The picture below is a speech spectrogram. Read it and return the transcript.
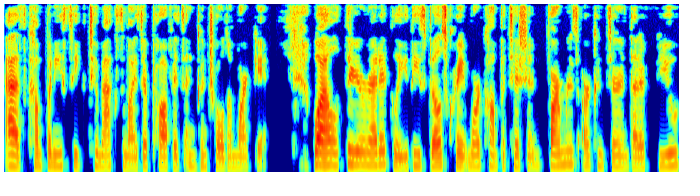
as companies seek to maximize their profits and control the market. While theoretically these bills create more competition, farmers are concerned that a few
